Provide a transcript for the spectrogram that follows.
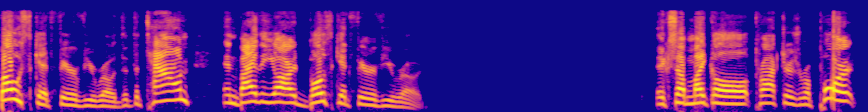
both get Fairview Road, that the town and by the yard both get Fairview Road. Except Michael Proctor's report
